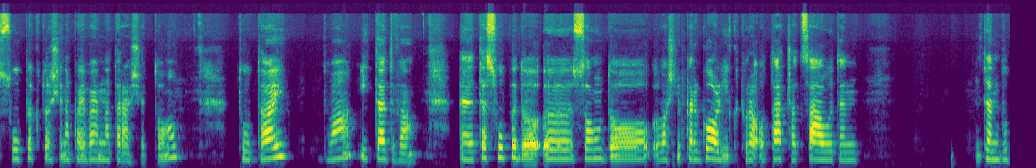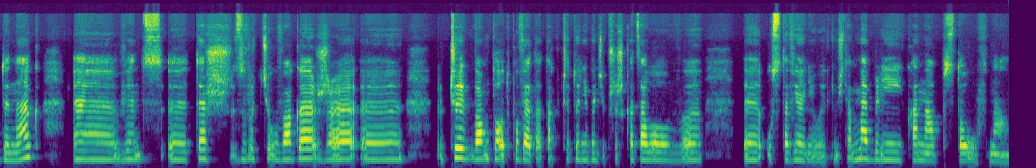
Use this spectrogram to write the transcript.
słupy, które się napojawiają na tarasie. To tutaj dwa i te dwa. E, Te słupy do, e, są do właśnie pergoli, która otacza cały ten, ten budynek, e, więc też zwróćcie uwagę, że czy Wam to odpowiada, tak? Czy to nie będzie przeszkadzało w ustawianiu jakimś tam mebli, kanap, stołów na,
